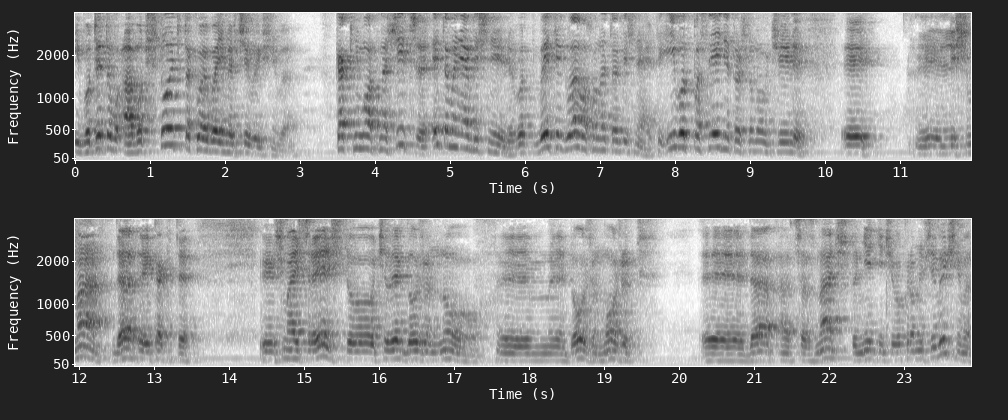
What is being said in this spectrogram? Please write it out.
и вот это, а вот что это такое во имя Всевышнего? как к нему относиться, это мы не объяснили. Вот в этих главах он это объясняет. И вот последнее, то, что мы учили, э, э, лишма, да, э, как это, э, Шма Исраэль, что человек должен, ну, э, должен, может, э, да, осознать, что нет ничего, кроме Всевышнего,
